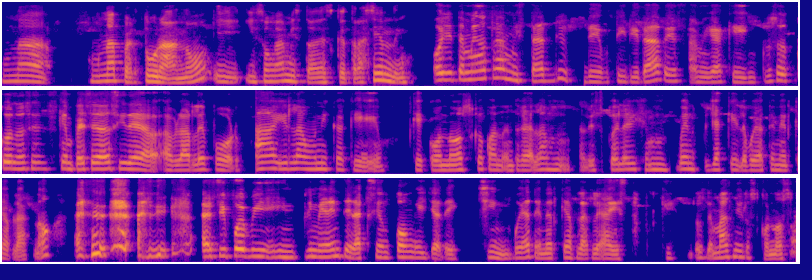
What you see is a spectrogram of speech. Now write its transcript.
una, una apertura, ¿no? Y, son amistades que trascienden. Oye, también otra amistad de, utilidades, amiga, que incluso conoces, que empecé así de hablarle por, ay, es la única que, que conozco cuando entré a la, a la, escuela y dije, mm, bueno, pues ya que le voy a tener que hablar, ¿no? así, así fue mi primera interacción con ella de, chin, voy a tener que hablarle a esta, porque los demás ni los conozco.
